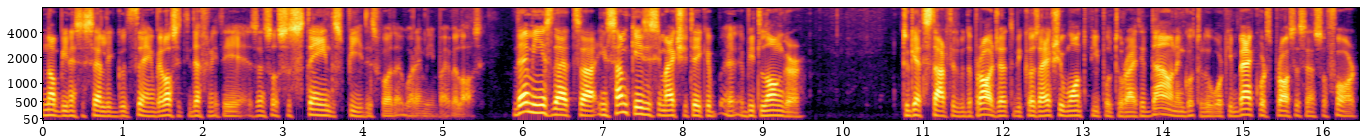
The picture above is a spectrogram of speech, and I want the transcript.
not be necessarily a good thing. Velocity definitely is. And so sustained speed is what I, what I mean by velocity. That means that uh, in some cases it might actually take a, a bit longer to get started with the project because I actually want people to write it down and go through the working backwards process and so forth.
